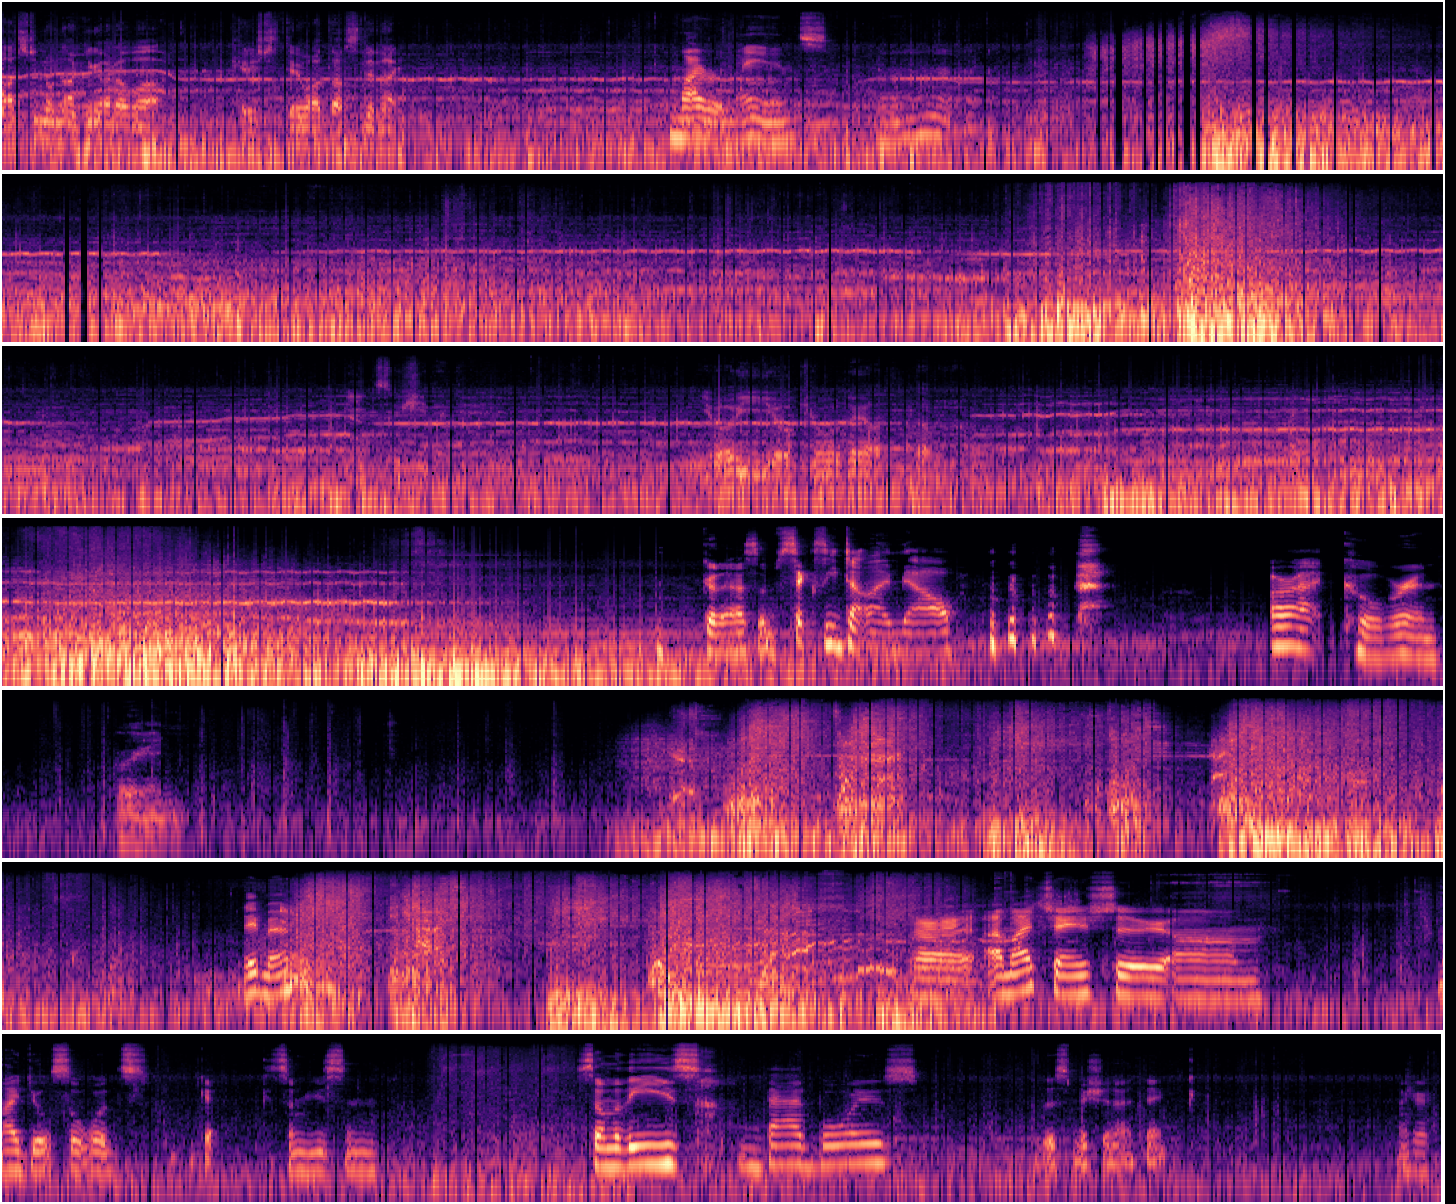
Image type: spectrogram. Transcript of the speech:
わしの亡骸は決して渡すでない My remains. Ah. Gonna have some sexy time now. Alright, cool, we're in. We're in. Hey man. Alright, I might change to um my dual swords. Get get some use in some of these bad boys this mission, I think. Okay.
